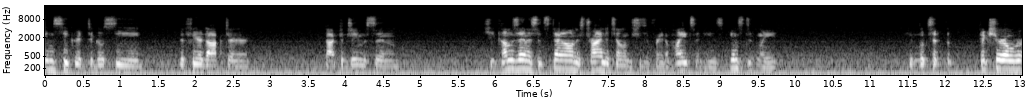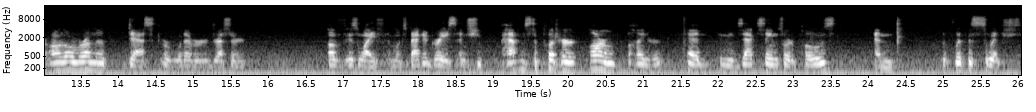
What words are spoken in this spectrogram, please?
in secret to go see the fear doctor, Dr. Jameson. She comes in and sits down, is trying to tell him she's afraid of heights, and he's instantly. He looks at the picture over on over on the desk or whatever dresser of his wife and looks back at Grace, and she happens to put her arm behind her head in the exact same sort of pose, and the flip is switched.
